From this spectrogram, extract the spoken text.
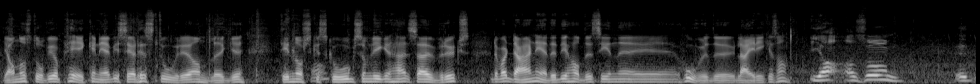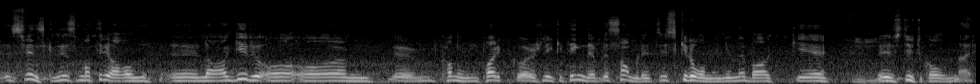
Ja, nå står vi og peker ned. Vi ser det store anlegget til Norske Skog som ligger her, Saubruks. Det var der nede de hadde sin uh, hovedleir, ikke sant? Ja, altså eh, Svenskenes materiallager og, og eh, kanonpark og slike ting, det ble samlet i skråningene bak eh, Stutekollen der.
